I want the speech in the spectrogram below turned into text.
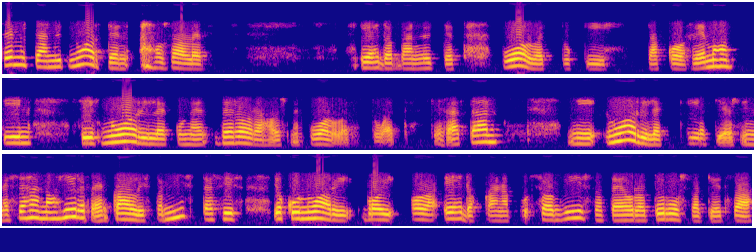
se, mitä nyt nuorten osalle ehdotan nyt, että puoluetuki jako remonttiin, siis nuorille, kun ne verorahoissa ne puoluetuet kerätään, niin nuorille kiintiö sinne, sehän on hirveän kallista. Mistä siis joku nuori voi olla ehdokkaana, kun se on 500 euroa Turussakin, että saa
